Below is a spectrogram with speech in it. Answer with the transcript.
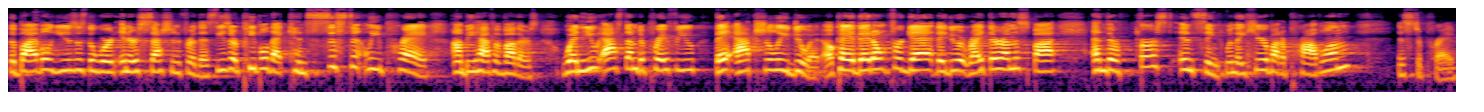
The Bible uses the word intercession for this. These are people that consistently pray on behalf of others. When you ask them to pray for you, they actually do it, okay? They don't forget, they do it right there on the spot. And their first instinct when they hear about a problem is to pray.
